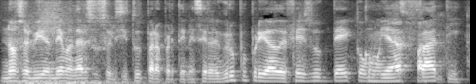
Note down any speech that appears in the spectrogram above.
No se olviden de mandar su solicitud para pertenecer al grupo privado de Facebook de Comunidad, Comunidad Fati. Fati,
